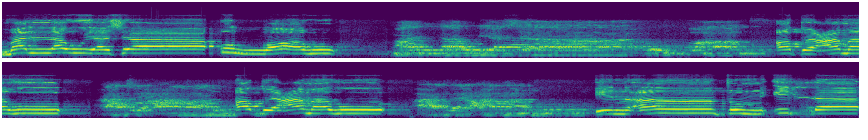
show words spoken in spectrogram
من لو يشاء الله. من لو يشاء الله. أطعمه. أطعمه. أطعمه أطعمه إن أنتم إلا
